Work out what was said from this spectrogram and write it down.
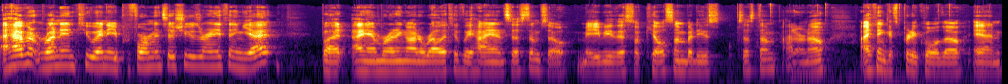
I haven't run into any performance issues or anything yet, but I am running on a relatively high-end system, so maybe this will kill somebody's system. I don't know. I think it's pretty cool, though, and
